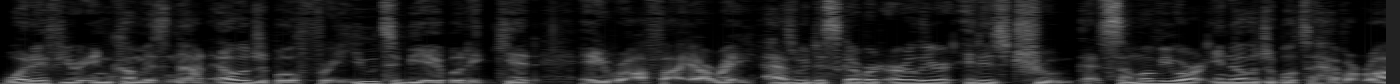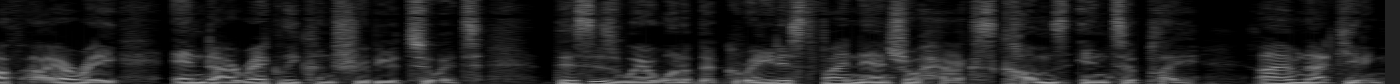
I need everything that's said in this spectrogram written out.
what if your income is not eligible for you to be able to get a Roth IRA? As we discovered earlier, it is true that some of you are ineligible to have a Roth IRA and directly contribute to it. This is where one of the greatest financial hacks comes into play. I am not kidding.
